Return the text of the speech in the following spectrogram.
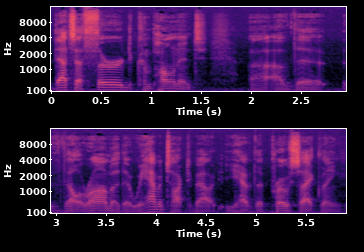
that's a third component uh, of the Velorama that we haven't talked about. You have the pro cycling,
